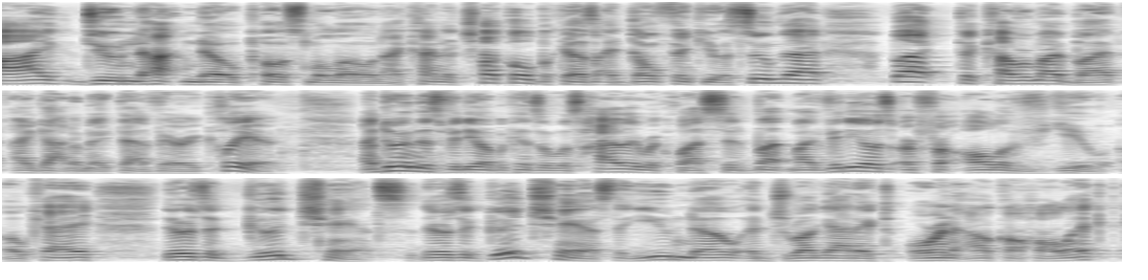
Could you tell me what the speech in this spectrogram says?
I do not know Post Malone. I kind of chuckle because I don't think you assume that, but to cover my butt, I gotta make that very clear. I'm doing this video because it was highly requested, but my videos are for all of you, okay? There's a good chance, there's a good chance that you know a drug addict or an alcoholic,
